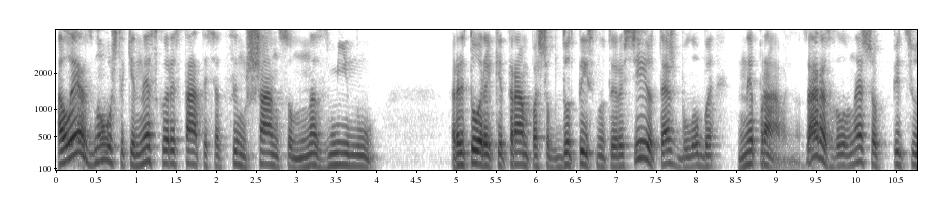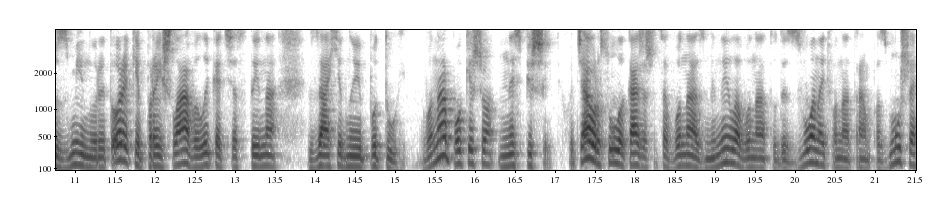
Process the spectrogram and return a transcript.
Але знову ж таки не скористатися цим шансом на зміну риторики Трампа, щоб дотиснути Росію, теж було би неправильно. Зараз головне, щоб під цю зміну риторики прийшла велика частина західної потуги. Вона поки що не спішить. Хоча Урсула каже, що це вона змінила, вона туди дзвонить, вона Трампа змушує,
